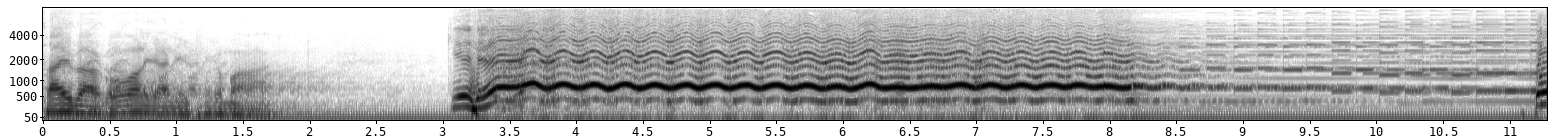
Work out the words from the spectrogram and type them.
સાહેબા ગોવાળિયાની ફરમાન. કે હે? તો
